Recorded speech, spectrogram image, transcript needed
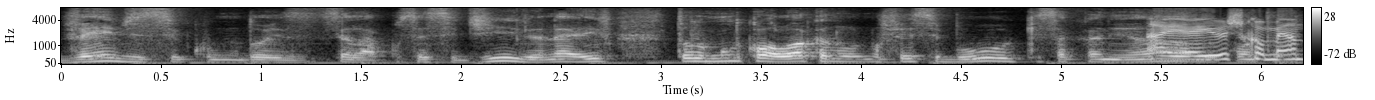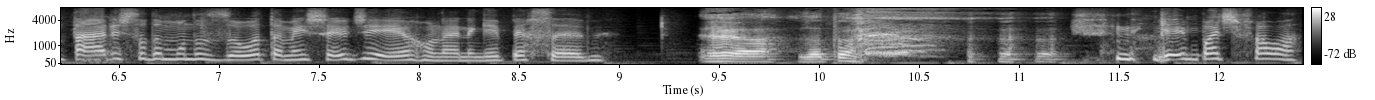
vende-se com dois, sei lá, com C cedilha, né? E todo mundo coloca no, no Facebook, sacaneando. E aí os comentários todo mundo zoa também cheio de erro, né? Ninguém percebe. É, exatamente. Ninguém pode falar.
